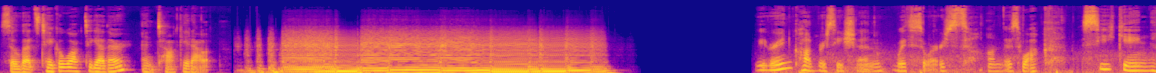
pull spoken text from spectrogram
so let's take a walk together and talk it out. We were in conversation with Source on this walk, seeking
